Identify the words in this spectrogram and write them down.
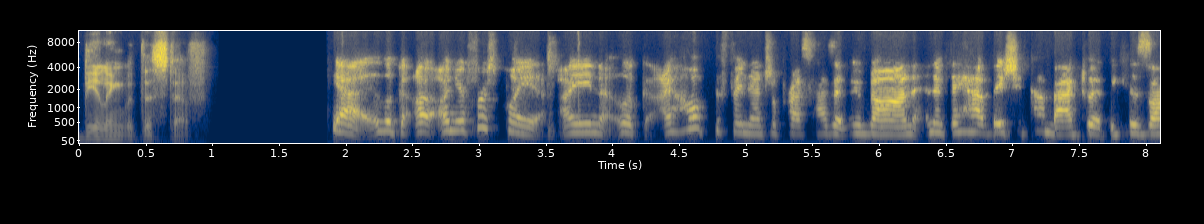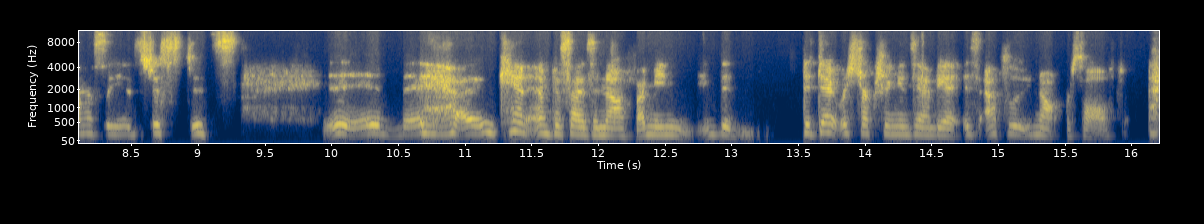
dealing with this stuff. Yeah, look uh, on your first point. I mean, look, I hope the financial press hasn't moved on, and if they have, they should come back to it because honestly, it's just it's. It, I can't emphasize enough. I mean, the, the debt restructuring in Zambia is absolutely not resolved.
